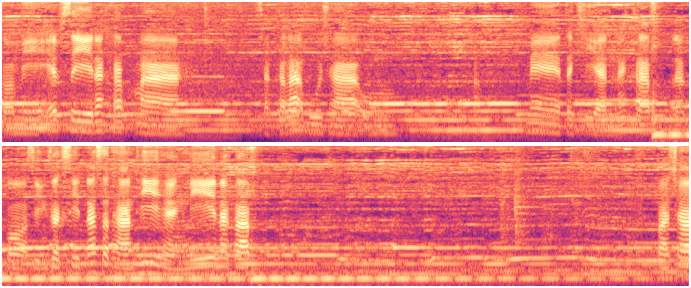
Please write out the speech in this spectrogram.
ก็มี FC นะครับมาสักการะบูชาองค์ แม่ตะเคียนนะครับ แล้วก็สิ่งศักดิ์สิทธิ์ณสถานที่แห่งนี้นะครับ ประชา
